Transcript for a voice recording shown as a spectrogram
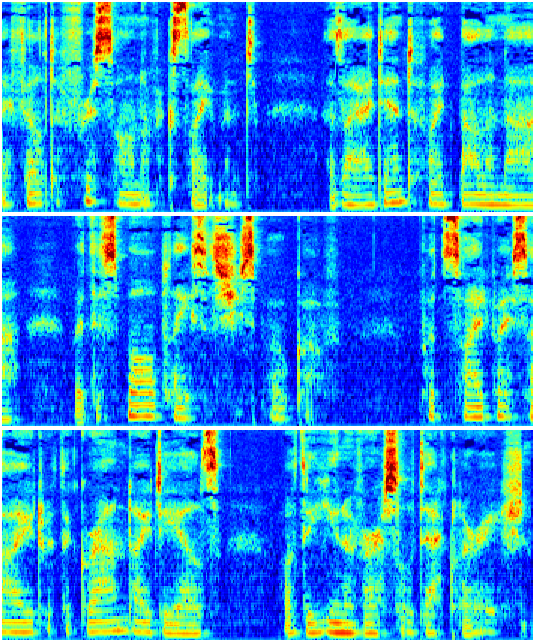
I felt a frisson of excitement as I identified Ballina with the small places she spoke of, put side by side with the grand ideals of the Universal Declaration.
